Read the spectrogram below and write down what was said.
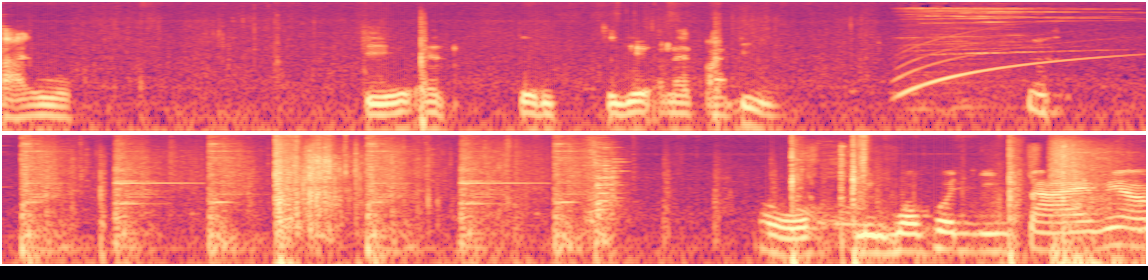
ตายวัวจะเยอะเอ้ยจะจะเยอะอะไรป่านนี้ โอ้ยิงโมพลยิงตายไม่เอา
